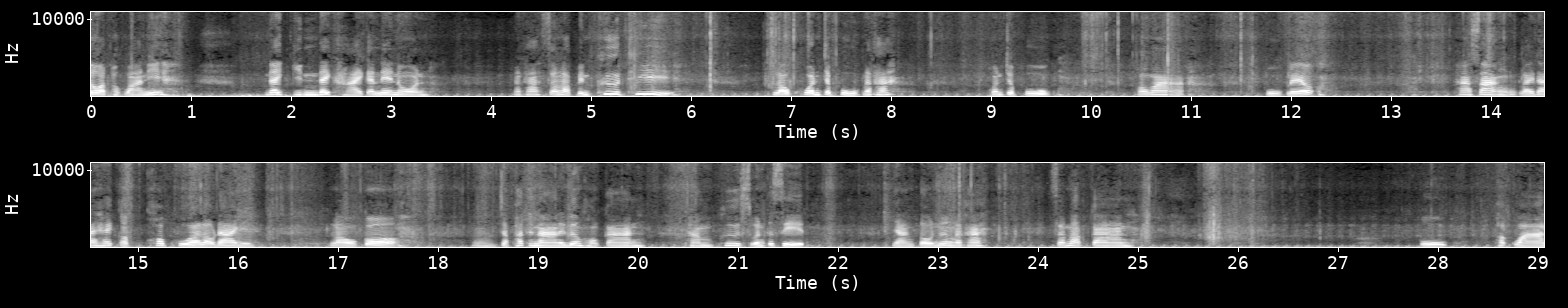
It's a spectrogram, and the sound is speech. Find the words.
ยอดผักหวานนี้ ได้กินได้ขายกันแน่นอน นะคะสำหรับเป็นพืชที่เราควรจะปลูกนะคะ ควรจะปลูก เพราะว่าปลูกแล้ว ถ้าสร้างรายได้ให้กับครอบครัวเราได้เนี่ยเราก็จะพัฒนาในเรื่องของการทำพืชสวนเกษตรอย่างต่อเนื่องนะคะสำหรับการปลูกผักหวาน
